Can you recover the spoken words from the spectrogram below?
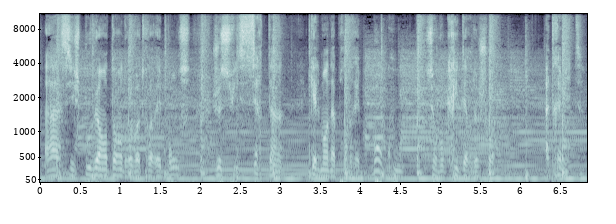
Ah, si je pouvais entendre votre réponse, je suis certain qu'elle m'en apprendrait beaucoup sur vos critères de choix. A très vite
